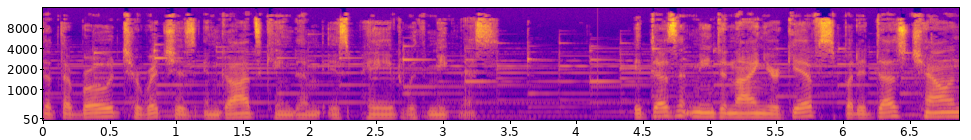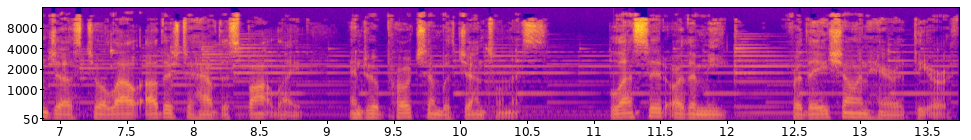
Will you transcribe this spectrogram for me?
that the road to riches in God's kingdom is paved with meekness. It doesn't mean denying your gifts, but it does challenge us to allow others to have the spotlight and to approach them with gentleness. Blessed are the meek, for they shall inherit the earth.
